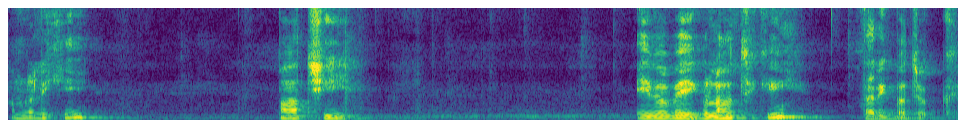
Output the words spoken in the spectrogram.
আমরা লিখি পাঁচই। এইভাবে এগুলো হচ্ছে কি? তারিখবাচক।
